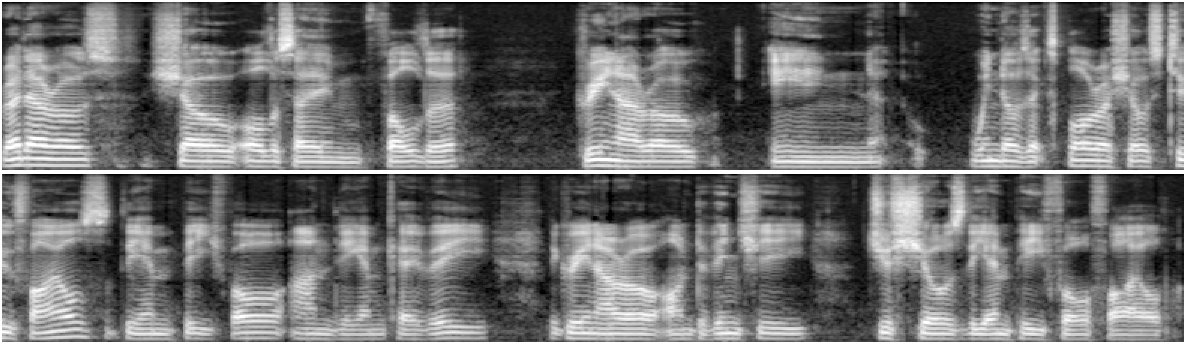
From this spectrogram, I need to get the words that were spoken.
Red arrows show all the same folder. Green arrow in Windows Explorer shows two files, the MP4 and the MKV. The green arrow on DaVinci just shows the MP4 file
